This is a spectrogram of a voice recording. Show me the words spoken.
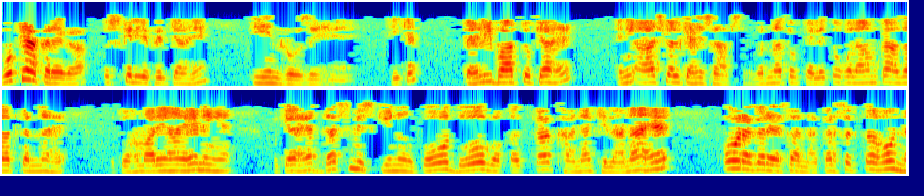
وہ کیا کرے گا؟ اس کے لیے پھر کیا ہے تین روزے ہیں، ٹھیک ہے؟ پہلی بات تو کیا ہے؟ یعنی آج کل کے حساب سے، ورنہ تو پہلے تو غلام کا آزاد کرنا ہے تو ہمارے یہاں ہے نہیں ہے۔ کیا ہے؟ دس مسکینوں کو دو وقت کا کھانا کھلانا ہے اور اگر ایسا نہ کر سکتا ہو، نہ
